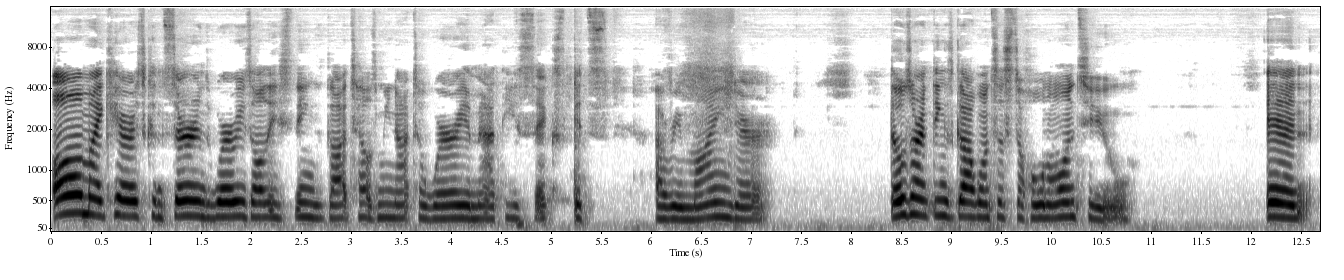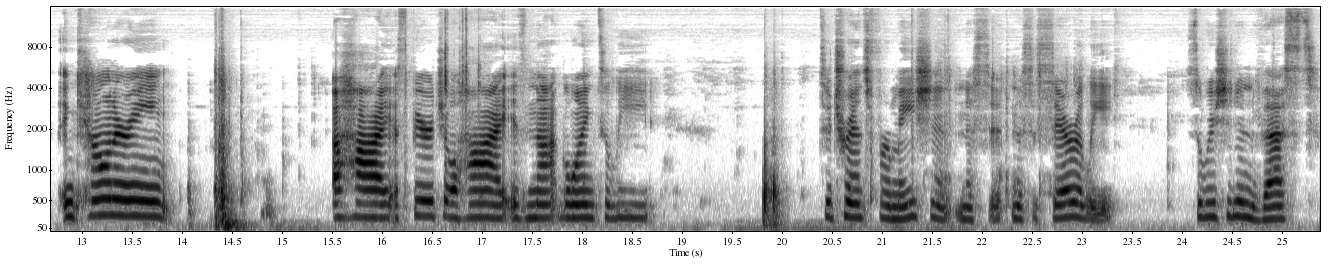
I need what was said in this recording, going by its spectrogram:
All my cares, concerns, worries, all these things God tells me not to worry in Matthew 6. It's a reminder. Those aren't things God wants us to hold on to. And encountering a high, a spiritual high, is not going to lead to transformation necessarily. So we should invest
